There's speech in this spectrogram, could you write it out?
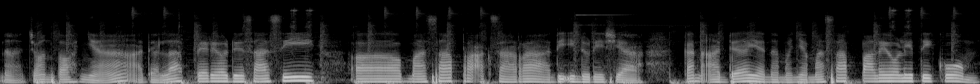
Nah, contohnya adalah periodisasi uh, masa praaksara di Indonesia. Kan ada yang namanya masa Paleolitikum,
